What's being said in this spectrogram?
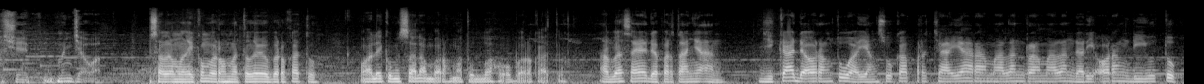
Syekh menjawab. Assalamualaikum warahmatullahi wabarakatuh. Waalaikumsalam warahmatullahi wabarakatuh. Abah saya ada pertanyaan. Jika ada orang tua yang suka percaya ramalan-ramalan dari orang di YouTube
